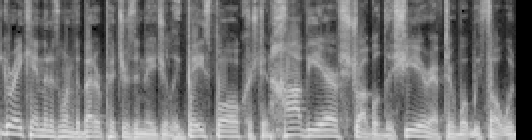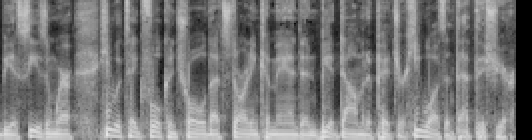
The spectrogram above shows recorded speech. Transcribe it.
Gray came in as one of the better pitchers in Major League Baseball. Christian Javier struggled this year after what we thought would be a season where he would take full control of that starting command and be a dominant pitcher. He wasn't that this year.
